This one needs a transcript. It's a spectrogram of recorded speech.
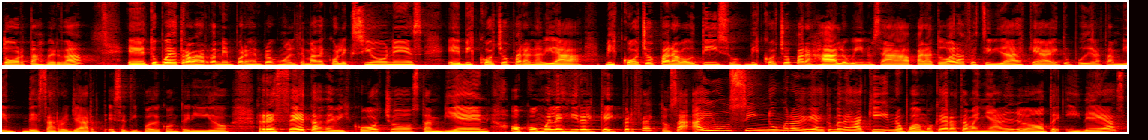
tortas, ¿verdad? Eh, tú puedes trabajar también, por ejemplo, con el tema de colecciones, eh, bizcochos para Navidad, bizcochos para bautizo, bizcochos para Halloween, o sea, para todas las festividades que hay, tú pudieras también desarrollar ese tipo de contenido, recetas de bizcochos también, o cómo elegir el cake perfecto. O sea, hay un sinnúmero de ideas que tú me dejas aquí, no podemos quedar hasta mañana llevándote ideas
